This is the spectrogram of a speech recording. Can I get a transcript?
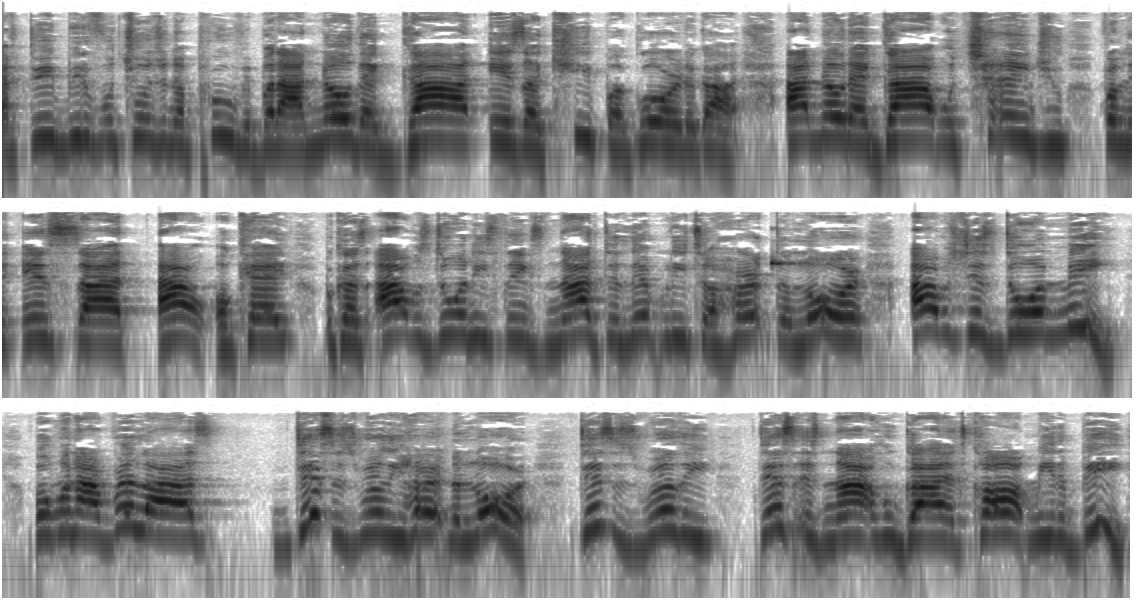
have three beautiful children to prove it, but I know that God is a keeper. Glory to God. I know that God will change you from the inside out, okay? Because I was doing these things not deliberately to hurt the Lord, I was just doing me. But when I realized this is really hurting the Lord. This is really, this is not who God has called me to be.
